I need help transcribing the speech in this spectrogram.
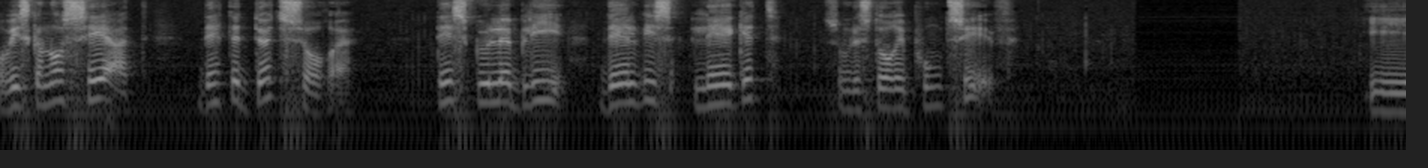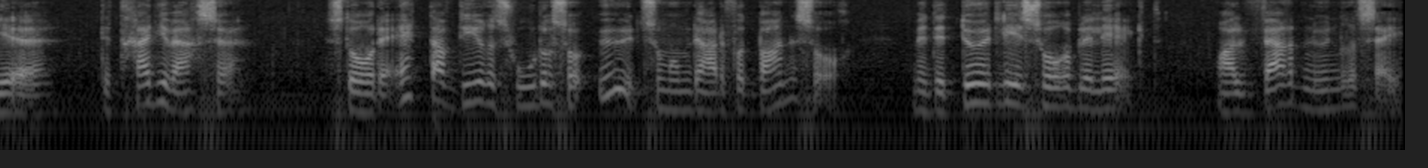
Og vi skal nå se at dette dødsåret, det skulle bli delvis leget, som det står i punkt 7. I uh, det tredje verset står det et av dyrets hoder så ut som om det hadde fått banesår, men det dødelige såret ble legt, og all verden undret seg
